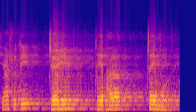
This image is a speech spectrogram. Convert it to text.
ત્યાં સુધી જય હિન્દ. જય ભારત જય મોહન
